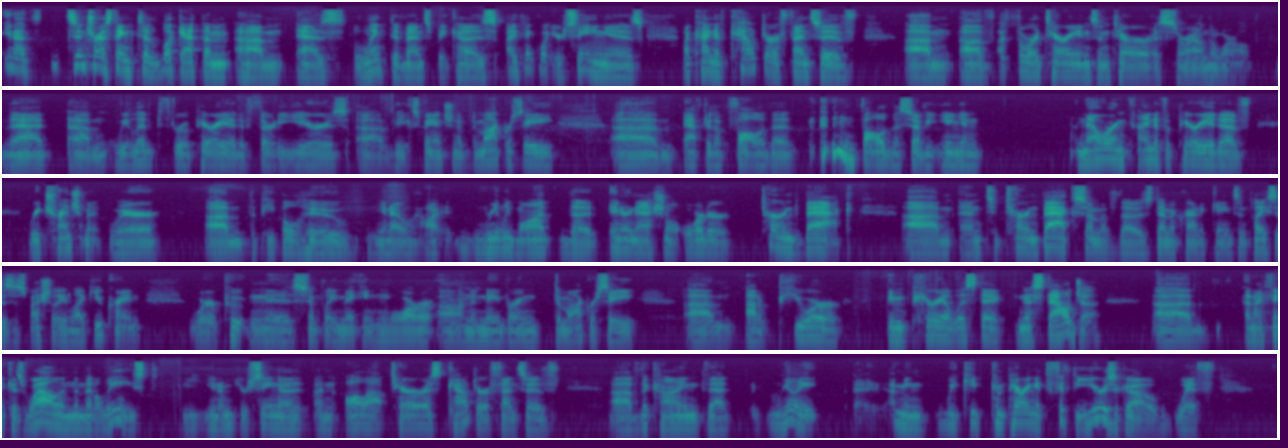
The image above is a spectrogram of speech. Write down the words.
You know, it's, it's, interesting to look at them um, as linked events because I think what you're seeing is a kind of counteroffensive um, of authoritarians and terrorists around the world. That um, we lived through a period of 30 years of the expansion of democracy um, after the fall of the fall of the Soviet Union. Now we're in kind of a period of retrenchment where um, the people who you know are, really want the international order turned back um, and to turn back some of those democratic gains in places especially like ukraine where putin is simply making war on a neighboring democracy um, out of pure imperialistic nostalgia. Uh, and i think as well in the middle east you know you're seeing a, an all-out terrorist counteroffensive of the kind that really, I mean, we keep comparing it to 50 years ago with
